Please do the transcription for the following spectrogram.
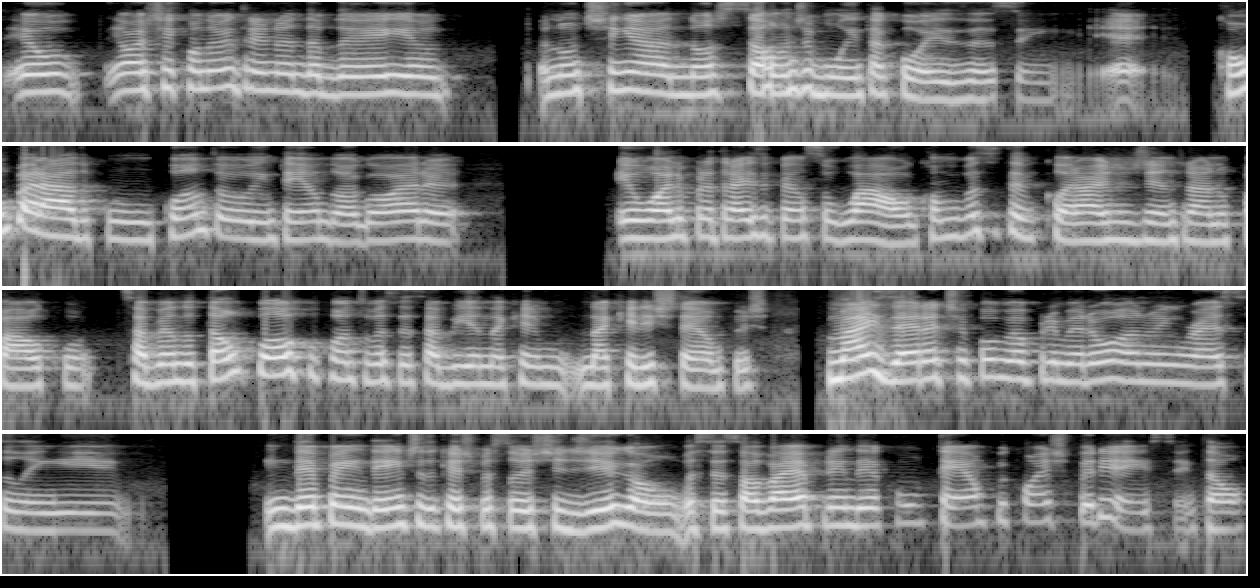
eu, eu achei que quando eu entrei no NWA, eu eu não tinha noção de muita coisa, assim. É, comparado com o quanto eu entendo agora, eu olho para trás e penso, uau, como você teve coragem de entrar no palco sabendo tão pouco quanto você sabia naquele, naqueles tempos. Mas era tipo o meu primeiro ano em wrestling e independente do que as pessoas te digam, você só vai aprender com o tempo e com a experiência. Então,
